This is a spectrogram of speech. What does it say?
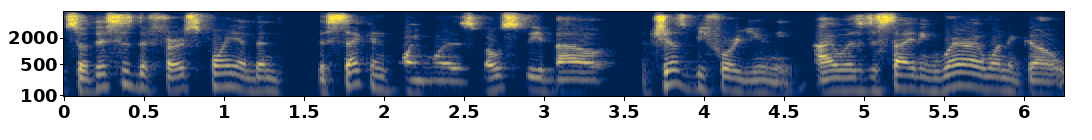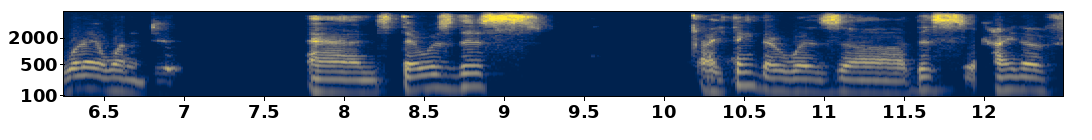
So this is the first point. And then the second point was mostly about just before uni. I was deciding where I want to go, what I want to do. And there was this, I think there was uh, this kind of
